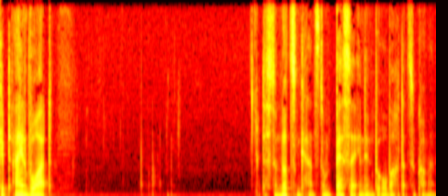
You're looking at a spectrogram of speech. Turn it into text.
Gibt ein Wort, das du nutzen kannst, um besser in den Beobachter zu kommen.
